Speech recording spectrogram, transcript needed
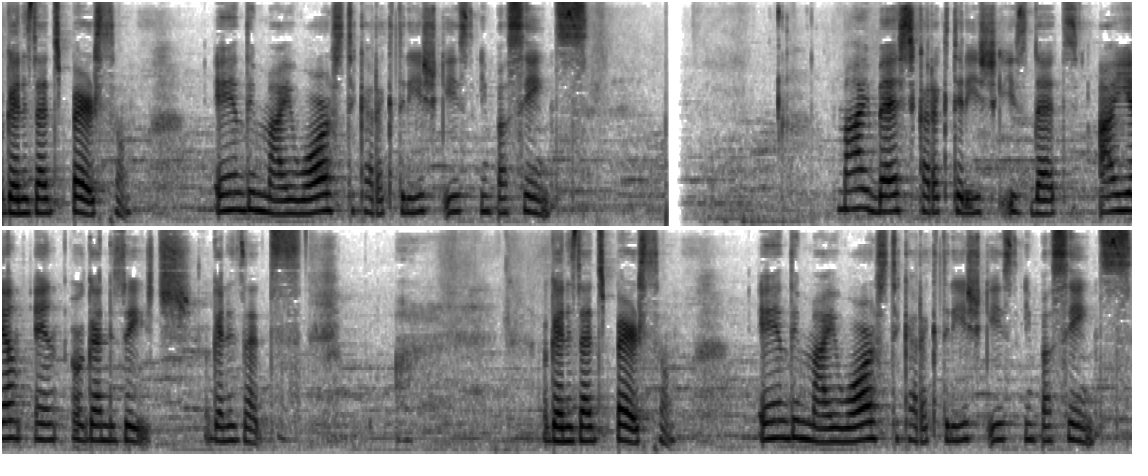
organized person, and my worst characteristic is impatience. My best characteristic is that I am an organized, organized, organized person and my worst characteristic is impatience.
